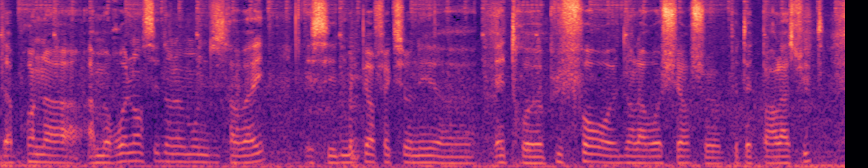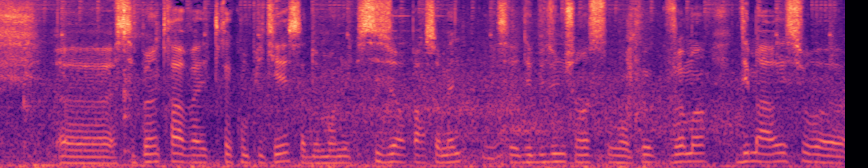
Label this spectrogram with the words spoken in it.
d'apprendre à, à me relancer dans le monde du travail, essayer de me perfectionner, euh, être plus fort dans la recherche, peut-être par la suite. Euh, c'est pas un travail très compliqué, ça demande 6 heures par semaine. C'est le début d'une chance où on peut vraiment démarrer sur euh,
